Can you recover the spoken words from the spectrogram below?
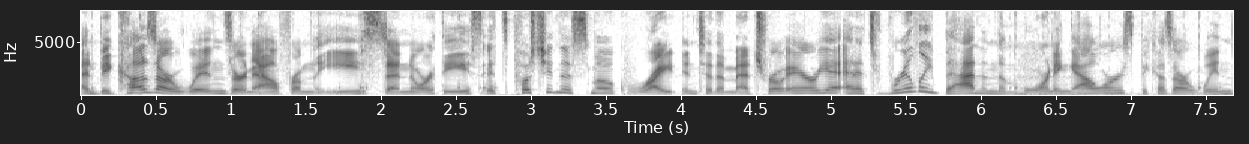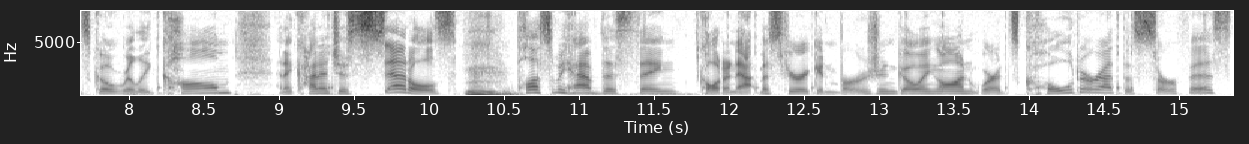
And because our winds are now from the east and northeast, it's pushing the smoke right into the metro area. And it's really bad in the morning hours because our winds go really calm and it kind of just settles. Mm. Plus, we have this thing called an atmospheric inversion going on where it's colder at the surface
